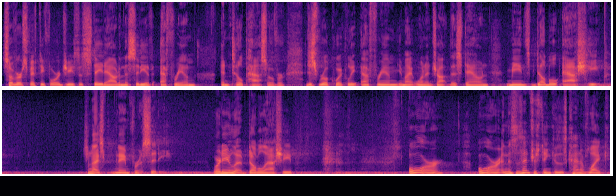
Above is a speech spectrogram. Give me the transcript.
So, verse 54, Jesus stayed out in the city of Ephraim until Passover. Just real quickly, Ephraim, you might want to jot this down, means double ash heap. It's a nice name for a city. Where do you live, double ash heap? or, or, and this is interesting because it's kind of like,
